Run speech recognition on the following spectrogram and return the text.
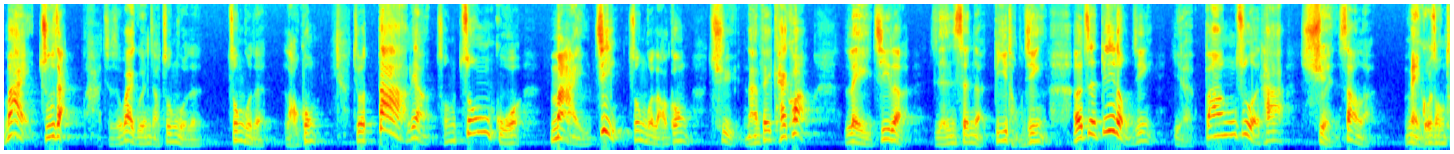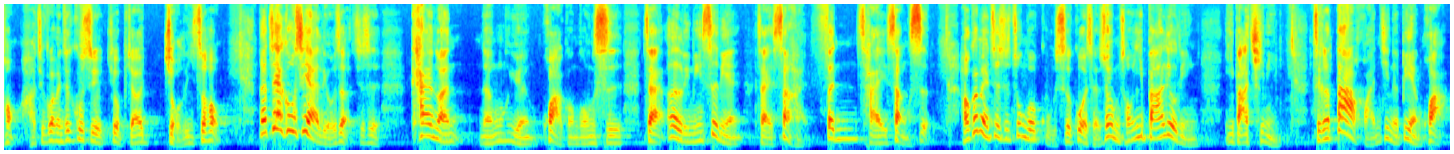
卖猪仔啊，就是外国人找中国的中国的劳工，就大量从中国买进中国劳工去南非开矿，累积了人生的第一桶金，而这第一桶金也帮助了他选上了。美国总统，好，就关于这个故事就比较久了之后，那这家公司还留着，就是开滦能源化工公司，在二零零四年在上海分拆上市。好，关于这是中国股市的过程，所以我们从一八六零、一八七零整个大环境的变化，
